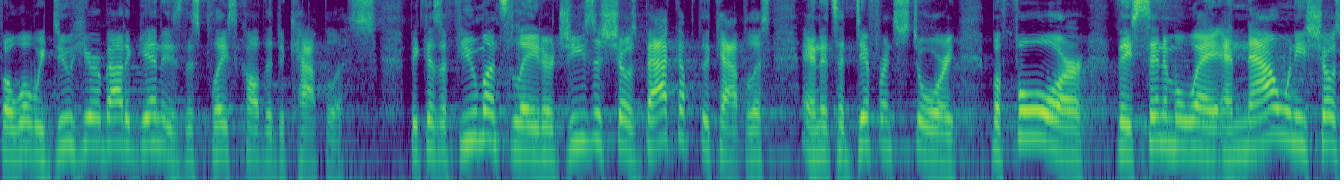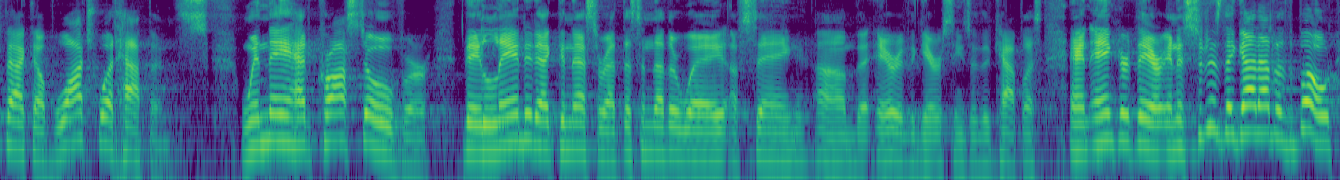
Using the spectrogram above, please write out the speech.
But what we do hear about again is this place called the Decapolis. Because a few months later, Jesus shows back up the Decapolis, and it's a different story. Before they sent him away, and now when he shows back up, watch what happens. When they had crossed over, they landed at Gennesaret. That's another way of saying um, the area of the Gerasenes or the Decapolis, and anchored there. And as soon as they got out of the boat,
